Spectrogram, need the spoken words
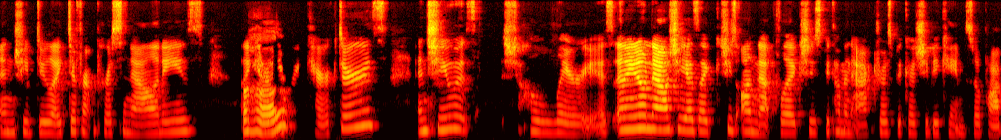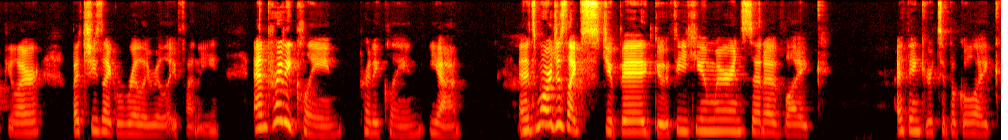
and she'd do like different personalities, like Uh-huh. different characters, and she was hilarious. And I know now she has like she's on Netflix. She's become an actress because she became so popular. But she's like really really funny and pretty clean, pretty clean. Yeah, and it's more just like stupid, goofy humor instead of like I think your typical like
